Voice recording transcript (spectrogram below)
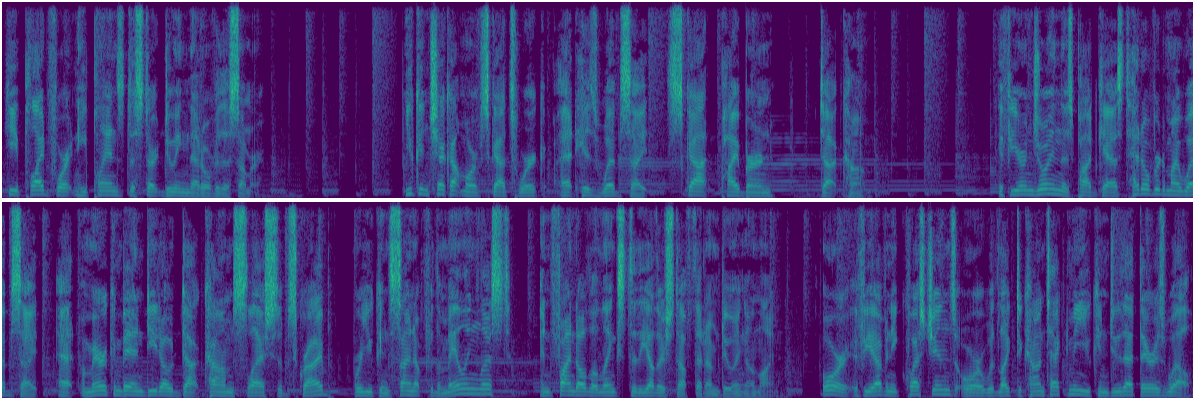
He applied for it and he plans to start doing that over the summer. You can check out more of Scott's work at his website, scottpyburn.com. If you're enjoying this podcast, head over to my website at americanbandito.com slash subscribe, where you can sign up for the mailing list and find all the links to the other stuff that I'm doing online. Or if you have any questions or would like to contact me, you can do that there as well.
